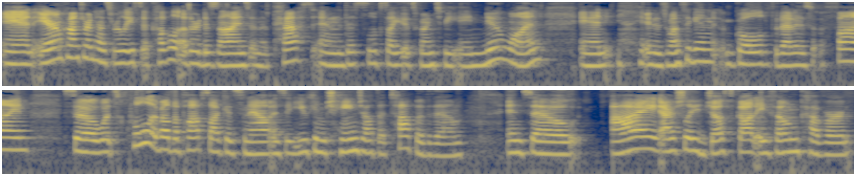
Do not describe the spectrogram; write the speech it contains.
And Erin Condren has released a couple other designs in the past, and this looks like it's going to be a new one. And it is once again gold, but that is fine. So what's cool about the pop sockets now is that you can change out the top of them. And so I actually just got a phone cover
